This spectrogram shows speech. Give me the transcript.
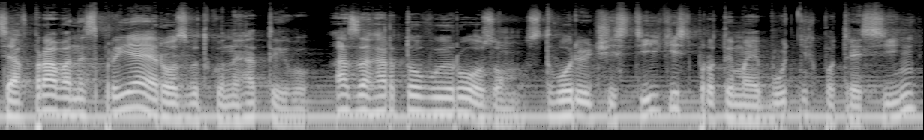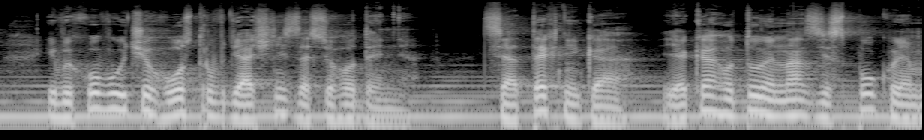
Ця вправа не сприяє розвитку негативу, а загартовує розум, створюючи стійкість проти майбутніх потрясінь і виховуючи гостру вдячність за сьогодення. Ця техніка, яка готує нас зі спокоєм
